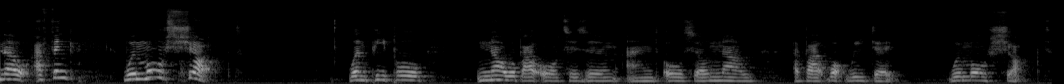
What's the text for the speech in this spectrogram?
know, I think we're more shocked when people know about autism and also know about what we do. We're more shocked,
